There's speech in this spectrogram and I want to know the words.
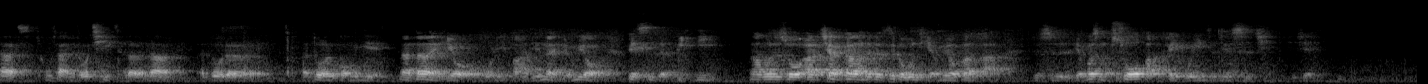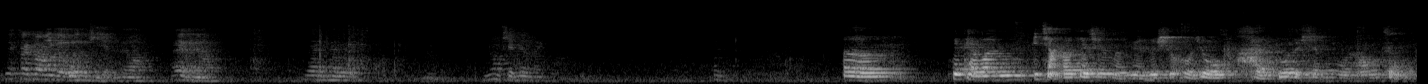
那出产很多汽车，那很多的很多的工业，那当然也有火力发电，那有没有类似的比例？那或者说啊，像刚刚这个这个问题有没有办法，就是有没有什么说法可以回应这件事情？谢谢。再开放一个问题，有没有？还有没有？那那位，请用前面麦嗯。在台湾一讲到再生能源的时候，就很多的生物，然后从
